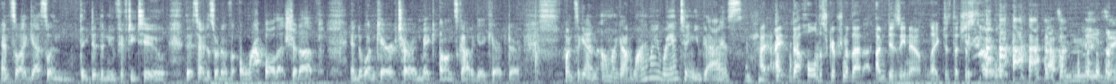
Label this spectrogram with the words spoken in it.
And so I guess when they did the new 52, they decided to sort of wrap all that shit up into one character and make Alan Scott a gay character. Once again, oh my god, why am I ranting, you guys? I, I, that whole description of that, I'm dizzy now. Like, just that's just so. That's amazing.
